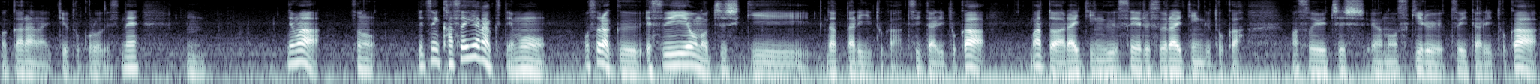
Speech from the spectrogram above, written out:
わからないっていうところですね。うん、でまあその別に稼げなくてもおそらく SEO の知識だったりとかついたりとかあとはライティングセールスライティングとか、まあ、そういう知識あのスキルついたりとか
